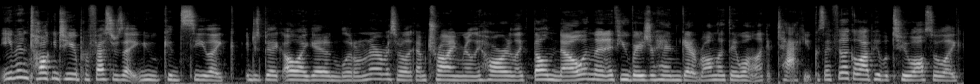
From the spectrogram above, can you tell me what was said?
even talking to your professors that you could see like just be like oh i get a little nervous or like i'm trying really hard like they'll know and then if you raise your hand and get it wrong like they won't like attack you because i feel like a lot of people too also like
